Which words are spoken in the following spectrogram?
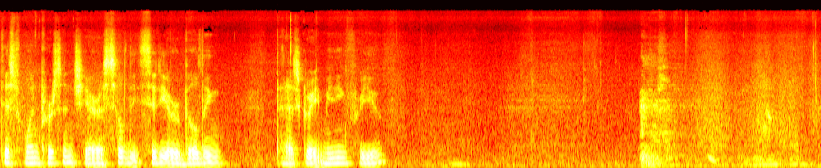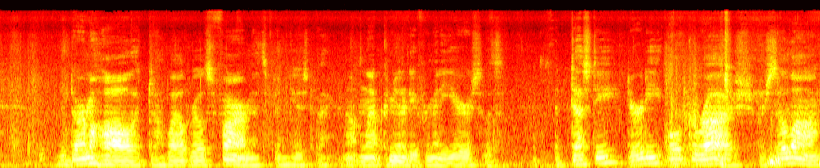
This one person share a city or a building that has great meaning for you? Dharma Hall at Wild Rose Farm that's been used by Mountain Lamp Community for many years was a dusty, dirty old garage for so long,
